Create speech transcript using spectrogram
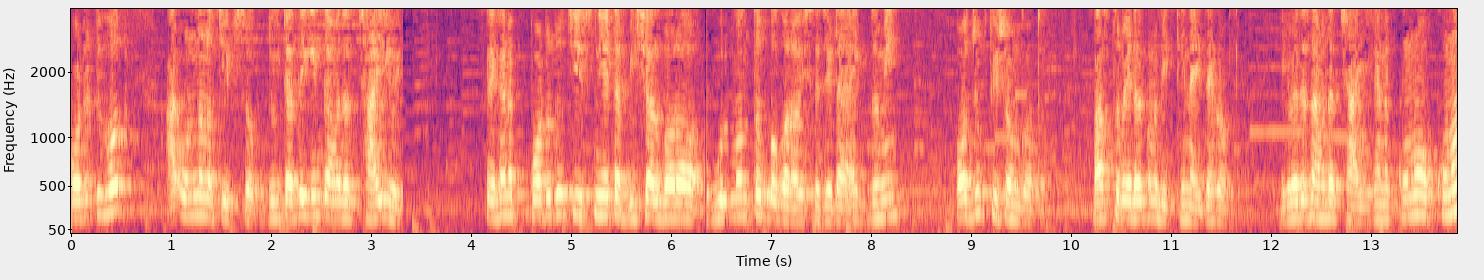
পটেটো হোক আর অন্যান্য চিপস হোক দুইটাতে কিন্তু আমাদের ছাই হয় তো এখানে পটেটো চিপস নিয়ে একটা বিশাল বড় ভুল মন্তব্য করা হয়েছে, যেটা একদমই অযুক্তিসঙ্গত। বাস্তবে এটার কোনো ভিত্তি নাই। দেখো, এগুলো হচ্ছে আমাদের ছাই। এখানে কোনো কোনো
